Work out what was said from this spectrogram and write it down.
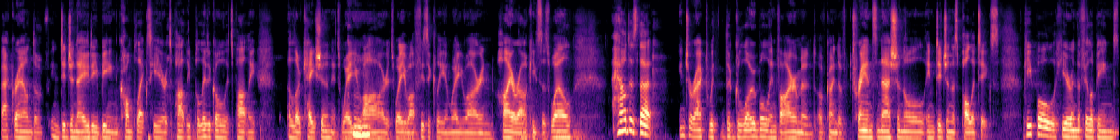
background of indigeneity being complex here, it's partly political, it's partly a location, it's where you mm-hmm. are, it's where you are physically, and where you are in hierarchies as well. How does that interact with the global environment of kind of transnational indigenous politics? People here in the Philippines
